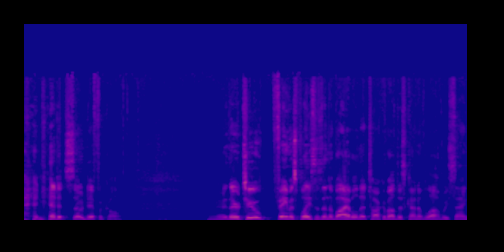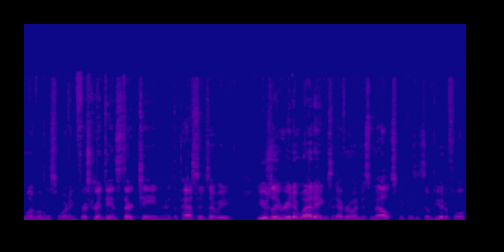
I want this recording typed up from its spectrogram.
and yet it's so difficult. There are two famous places in the Bible that talk about this kind of love. We sang one of them this morning 1 Corinthians 13, right, the passage that we usually read at weddings and everyone just melts because it's so beautiful.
